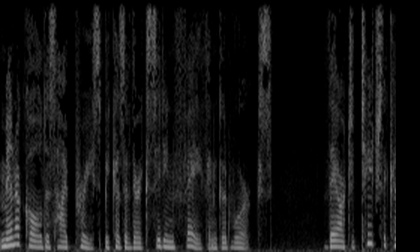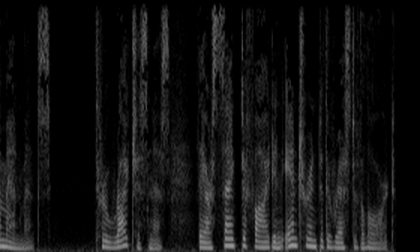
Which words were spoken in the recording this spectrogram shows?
Men are called as high priests because of their exceeding faith in good works. They are to teach the commandments. Through righteousness, they are sanctified and enter into the rest of the Lord.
